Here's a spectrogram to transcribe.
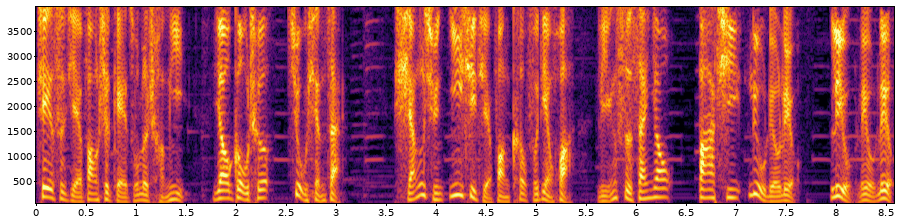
这次解放是给足了诚意。要购车就现在，详询一汽解放客服电话零四三幺八七六六六六六六。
